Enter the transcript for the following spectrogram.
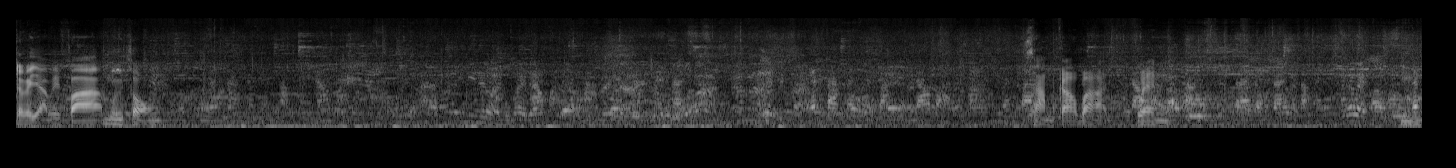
จักรยานไฟฟ้ามือสองสามเก้าบาท แว่นอืม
